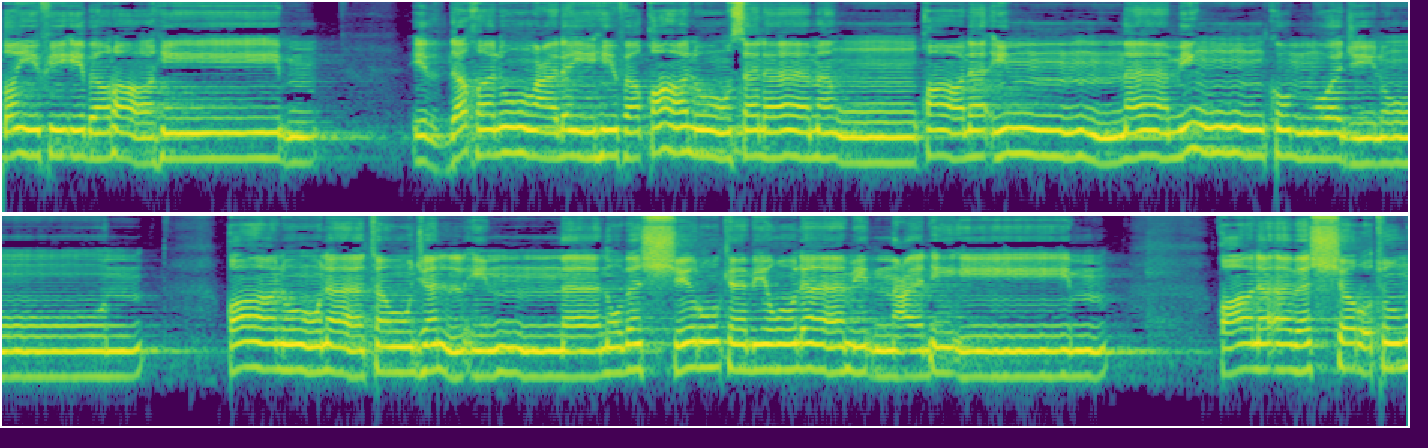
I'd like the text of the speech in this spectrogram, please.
ضيف إبراهيم. إذ دخلوا عليه فقالوا سلاما قال إنا منكم وجلون قالوا لا توجل إنا نبشرك بغلام عليم قال أبشرتموني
